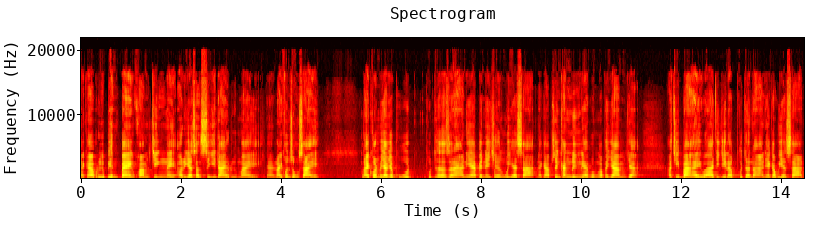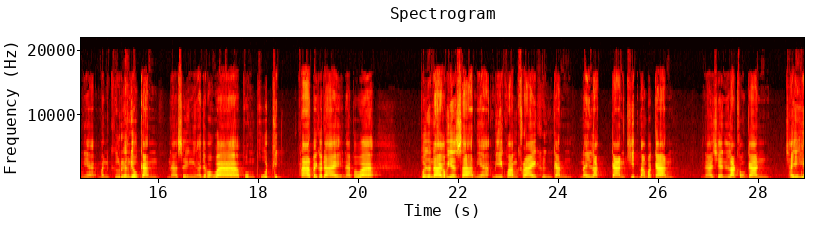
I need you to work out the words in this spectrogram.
นะครับหรือเปลี่ยนแปลงความจริงในอริยสัจสี่ได้หรือไม่นะหลายคนสงสัย หลายคนพยายามจะพูดพุทธศาสนาเนี่ยเป็นในเชิงวิทยาศาสตร์นะครับ ซึ่งครั้งหนึ่งเนี่ยผมก็พยายามจะ อธิบายว่าจริงๆแล้วพุทธศาสนาเนี่ยกับวิทยาศาสตร์เนี่ยมันคือเรื่องเดียวกันนะซึ่งอาจจะบอกว่าผมพูดผิดพลาดไปก็ได้นะเพราะว่าพุทธศาสนากับวิทยาศาสตร์เนี่ยมีความคล้ายคลึงกันในหลักการคิดบางประการนะเช่นหลักของการใช้เห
